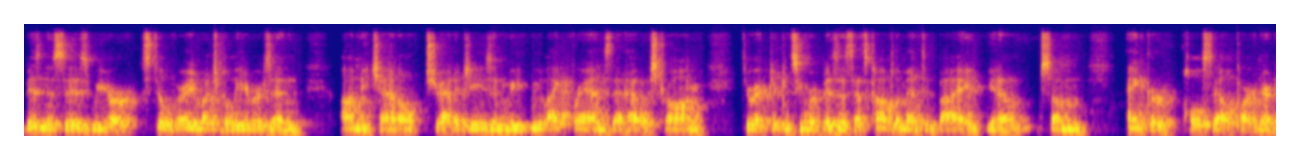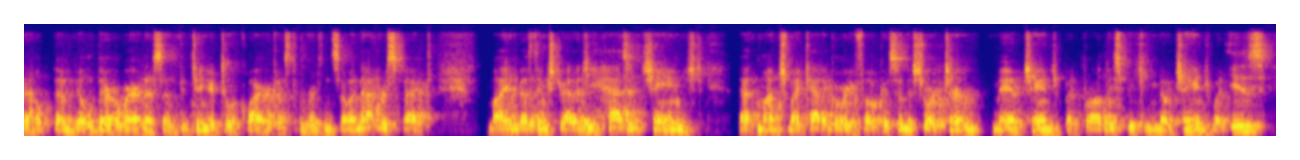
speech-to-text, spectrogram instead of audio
businesses, we are still very much believers in omni-channel strategies and we we like brands that have a strong direct to consumer business that's complemented by you know some anchor wholesale partner to help them build their awareness and continue to acquire customers. And so in that respect my investing strategy hasn't changed that much. My category focus in the short term may have changed but broadly speaking no change. What is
